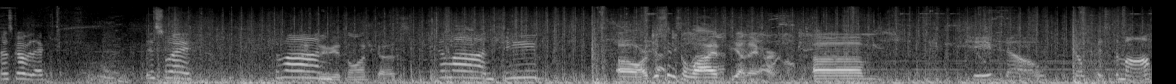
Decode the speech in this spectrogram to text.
Let's go over there. This way. Come on. Maybe on. it's the launch codes. Come on, Sheeb. Oh, are these things alive? Yeah, they are. Um, Sheeb, no. Don't piss them off.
